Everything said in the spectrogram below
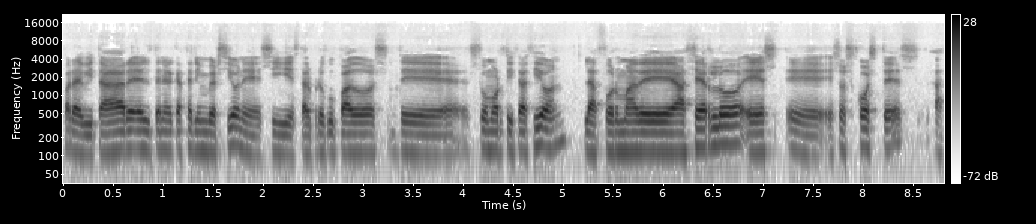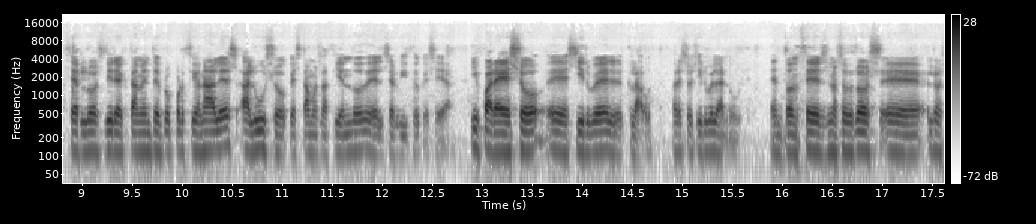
para evitar el tener que hacer inversiones y estar preocupados de su amortización, la forma de hacerlo es eh, esos costes, hacerlos directamente proporcionales al uso que estamos haciendo del servicio que sea. Y para eso eh, sirve el cloud, para eso sirve la nube. Entonces, nosotros eh, los,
